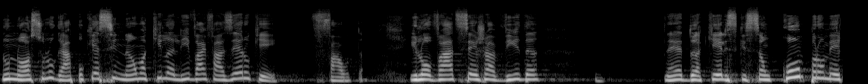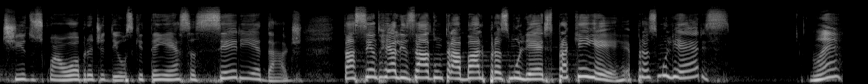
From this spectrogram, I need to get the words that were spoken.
no nosso lugar, porque senão aquilo ali vai fazer o quê? Falta. E louvado seja a vida né, daqueles que são comprometidos com a obra de Deus, que tem essa seriedade. Está sendo realizado um trabalho para as mulheres. Para quem é? É para as mulheres, não é?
